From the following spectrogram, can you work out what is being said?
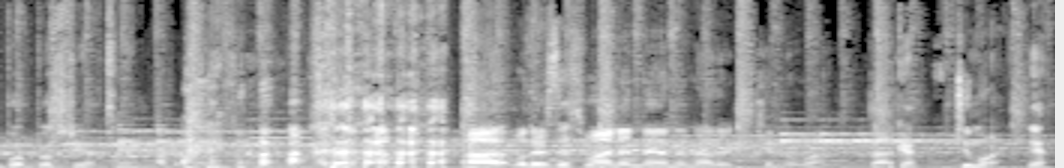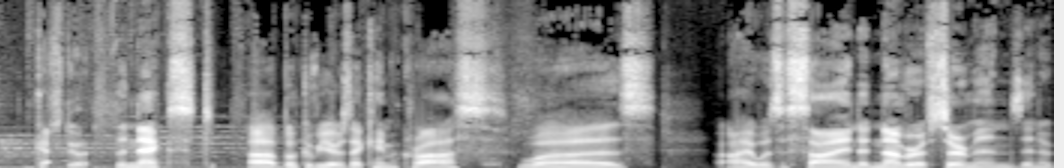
Many books do you have, Tim? Uh, well, there's this one and then another Kindle one. But Okay. two more. Yeah. Okay. Let's do it. The next uh, book of yours I came across was I was assigned a number of sermons in a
